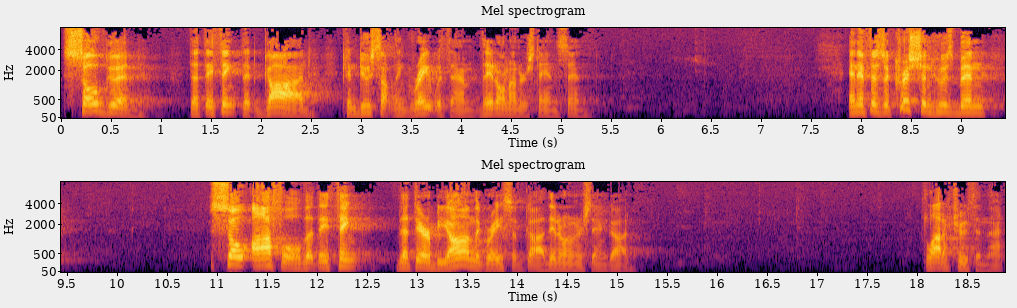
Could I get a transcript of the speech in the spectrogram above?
so good that they think that God can do something great with them, they don't understand sin. And if there's a Christian who's been so awful that they think that they're beyond the grace of God, they don't understand God. A lot of truth in that.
